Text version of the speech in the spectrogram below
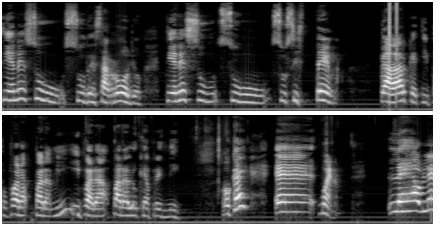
tiene su, su desarrollo, tiene su, su, su sistema, cada arquetipo para, para mí y para, para lo que aprendí. ¿Ok? Eh, bueno, les hablé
